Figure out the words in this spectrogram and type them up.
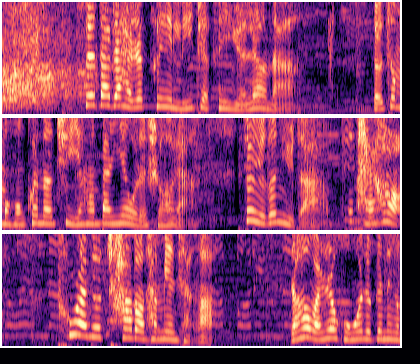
所以大家还是可以理解、可以原谅的。啊。有一次我们红坤呢去银行办业务的时候呀，就有个女的啊不排号。突然就插到他面前了，然后完事红坤就跟那个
